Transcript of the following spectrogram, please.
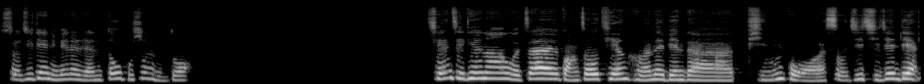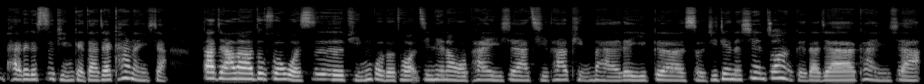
手机店里面的人都不是很多。前几天呢，我在广州天河那边的苹果手机旗舰店拍了个视频给大家看了一下，大家呢都说我是苹果的托。今天呢，我拍一下其他品牌的一个手机店的现状给大家看一下。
